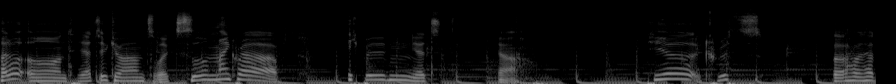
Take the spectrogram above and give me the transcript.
Hallo und herzlich willkommen zurück zu Minecraft. Ich bin jetzt, ja, hier Chris äh, hat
